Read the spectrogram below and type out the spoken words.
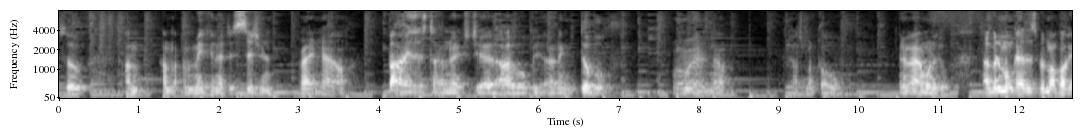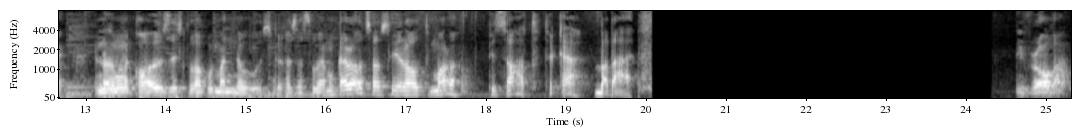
So I'm, I'm, I'm making a decision right now. By this time next year, I will be earning double what I'm earning now. That's my goal. Anyway, I'm gonna go. I've been a monkey, this has been my vlog. And I'm gonna close this vlog with my nose because that's the way I'm gonna go. So I'll see you all tomorrow. Peace out. Take care. Bye bye. Either all that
